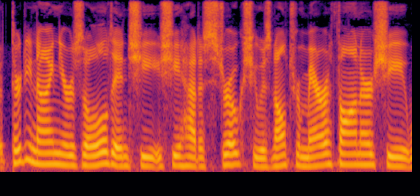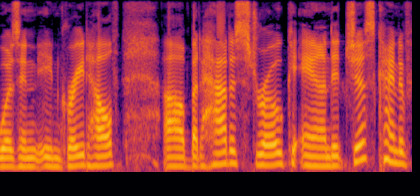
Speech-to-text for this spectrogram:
39 years old, and she she had a stroke. She was an ultra marathoner. She was in in great health, uh, but had a stroke, and it just kind of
